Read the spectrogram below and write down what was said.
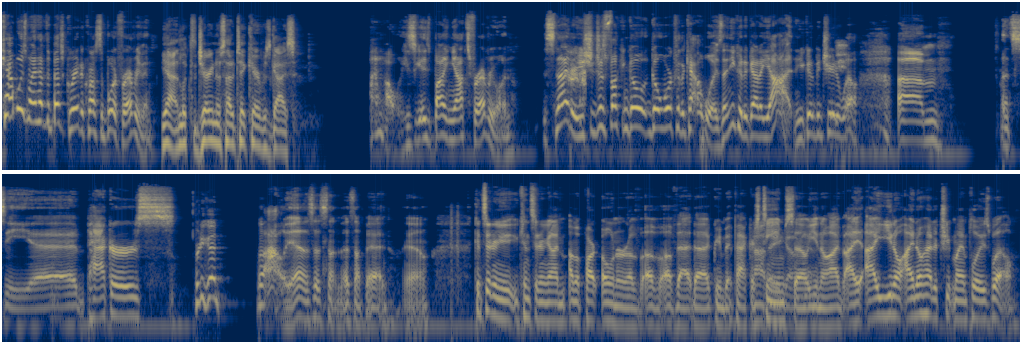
Cowboys might have the best grade across the board for everything. Yeah, look, Jerry knows how to take care of his guys. Wow, he's he's buying yachts for everyone. Snyder, you should just fucking go go work for the Cowboys. Then you could have got a yacht. You could have been treated well. Um, let's see, uh, Packers. Pretty good. Wow, yeah, that's, that's not that's not bad. Yeah, considering considering I'm I'm a part owner of of, of that uh, Green Bay Packers Ah, there you team, go, so yeah. you know I, I I you know I know how to treat my employees well.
